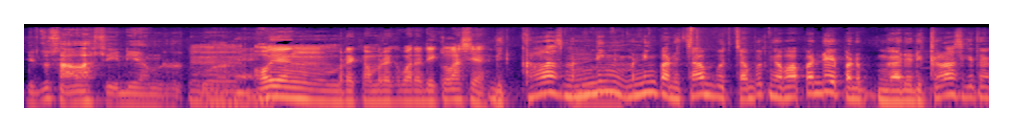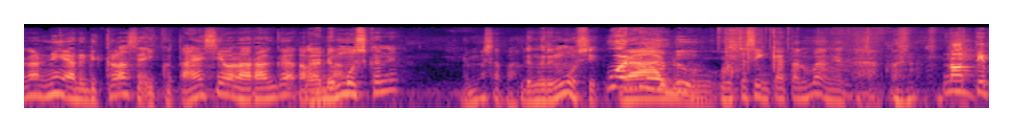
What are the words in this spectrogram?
Itu salah sih dia menurut gua. oh yang mereka mereka pada di kelas ya di kelas mending mending pada cabut cabut nggak apa-apa deh pada nggak ada di kelas gitu kan nih ada di kelas ya ikut aja sih olahraga pada kalau demus kan ya demus apa dengerin musik Waduh, bocah singkatan banget. Notif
